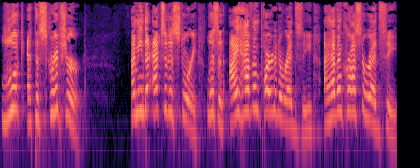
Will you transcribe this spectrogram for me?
look at the scripture. I mean, the Exodus story. Listen, I haven't parted a Red Sea. I haven't crossed a Red Sea.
